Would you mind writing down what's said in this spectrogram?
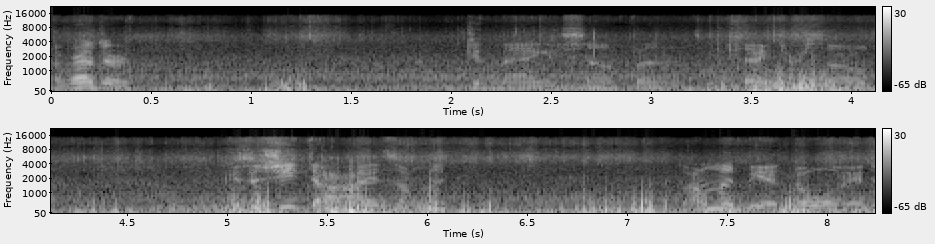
I'd rather give Maggie something, to protect herself. Because if she dies, I'm gonna, I'm gonna be annoyed.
